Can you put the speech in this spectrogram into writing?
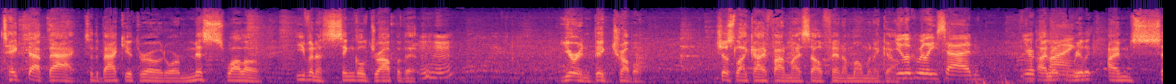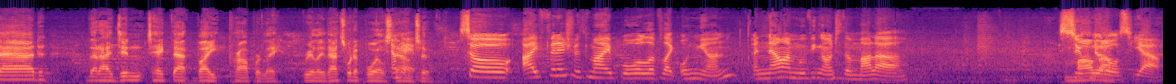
take that back to the back of your throat or miss swallow even a single drop of it, mm-hmm. you're in big trouble. Just like I found myself in a moment ago. You look really sad. You're I crying. look really. I'm sad that I didn't take that bite properly. Really, that's what it boils down to. So I finished with my bowl of like onion, and now I'm moving on to the mala soup Mala. noodles. Yeah.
